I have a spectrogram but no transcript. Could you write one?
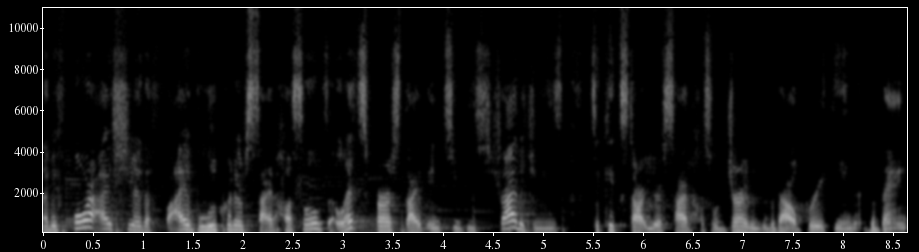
Now, before I share the five lucrative side hustles, let's first dive into the strategies to kickstart your side hustle journey without breaking the bank.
